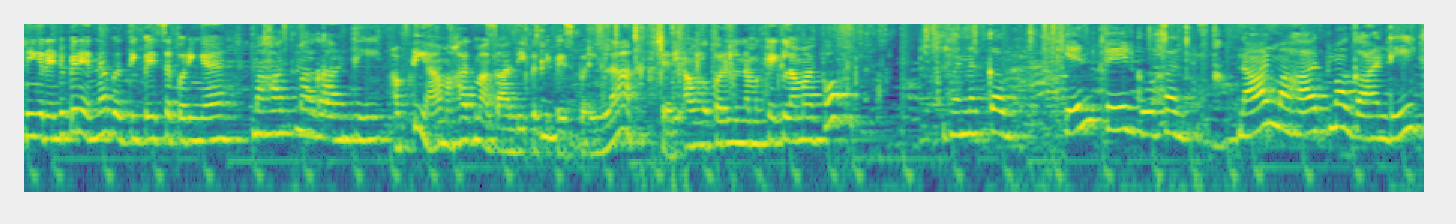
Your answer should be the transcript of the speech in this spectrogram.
நீங்க ரெண்டு பேரும் என்ன பத்தி பேச போறீங்க? மகாத்மா காந்தி. அப்படியா? மகாத்மா காந்தி பத்தி பேச போறீங்களா? சரி அவங்க குரல் நம்ம கேட்கலாமா இப்போ? வணக்கம். என் பேர் குஹன். நான் மகாத்மா காந்தி.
